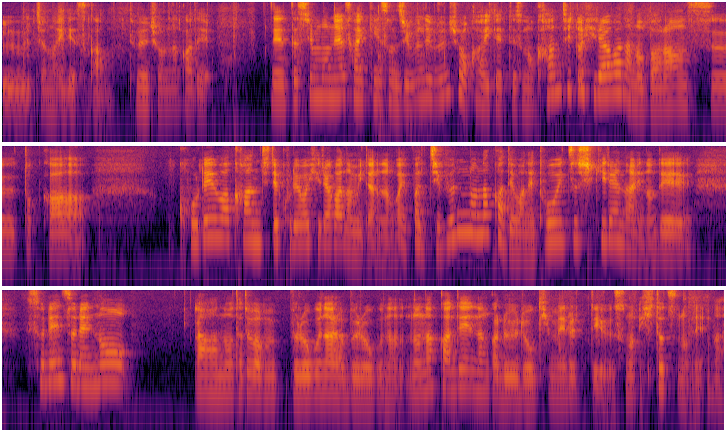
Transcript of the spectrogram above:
うじゃないですか文章の中で。で私もね最近その自分で文章を書いてってその漢字とひらがなのバランスとかこれは漢字でこれはひらがなみたいなのがやっぱ自分の中ではね統一しきれないのでそれぞれのあの例えばブログならブログの中でなんかルールを決めるっていうその一つのね、まあ、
